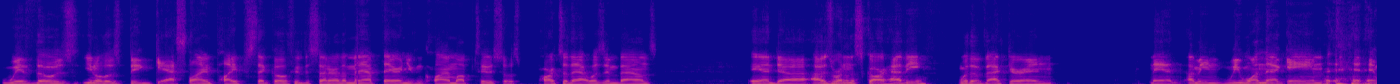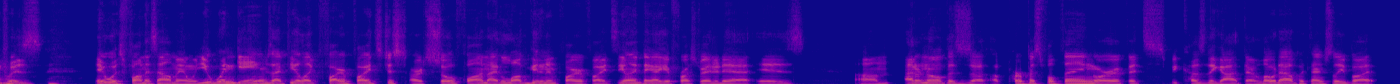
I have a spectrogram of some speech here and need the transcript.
with those, you know, those big gas line pipes that go through the center of the map there and you can climb up to. So parts of that was inbounds. And uh, I was running the Scar heavy with a Vector. And man, I mean, we won that game and it was it was fun as hell, man. When you win games, I feel like firefights just are so fun. I love getting in firefights. The only thing I get frustrated at is um, I don't know if this is a, a, purposeful thing or if it's because they got their loadout potentially, but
